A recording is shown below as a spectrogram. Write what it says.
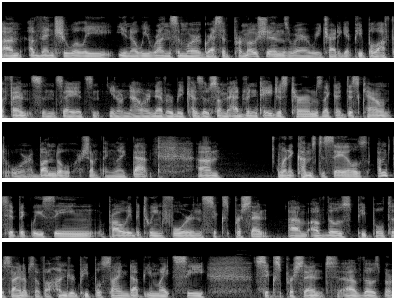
Um, eventually, you know, we run some more aggressive promotions where we try to get people off the fence and say it's, you know, now or never because of some advantageous terms like a discount or a bundle or something like that. Um, when it comes to sales, I'm typically seeing probably between four and six percent um, of those people to sign up. So if 100 people signed up, you might see 6% of those, or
